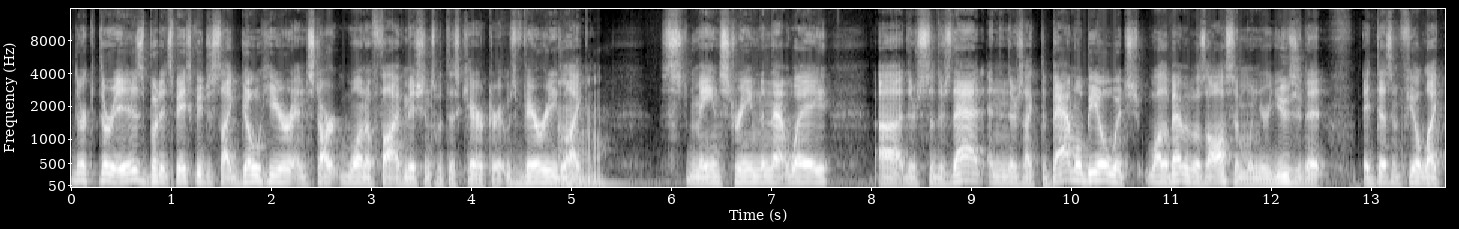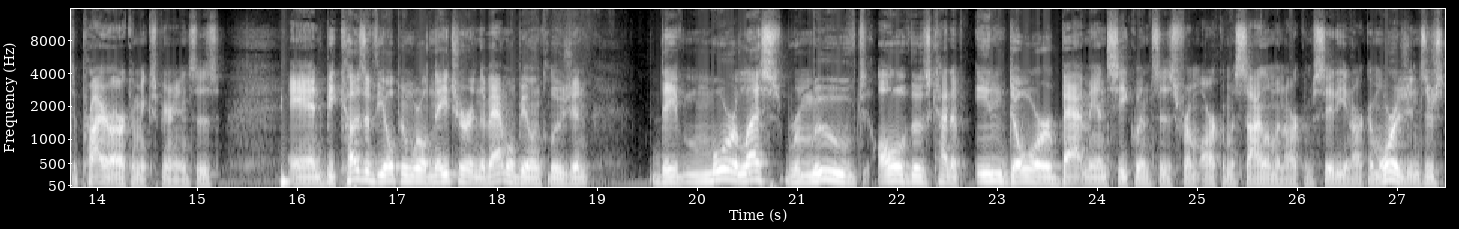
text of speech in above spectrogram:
there, there is, but it's basically just like go here and start one of five missions with this character. It was very like s- mainstreamed in that way. Uh, there's so there's that, and then there's like the Batmobile, which while the Batmobile is awesome when you're using it, it doesn't feel like the prior Arkham experiences. And because of the open world nature and the Batmobile inclusion, they've more or less removed all of those kind of indoor Batman sequences from Arkham Asylum and Arkham City and Arkham Origins. There's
